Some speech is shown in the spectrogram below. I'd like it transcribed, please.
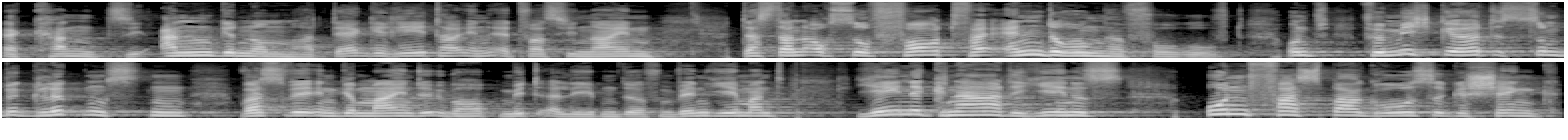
erkannt, sie angenommen hat, der gerät da in etwas hinein, das dann auch sofort Veränderung hervorruft. Und für mich gehört es zum Beglückendsten, was wir in Gemeinde überhaupt miterleben dürfen. Wenn jemand jene Gnade, jenes unfassbar große Geschenk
